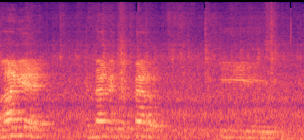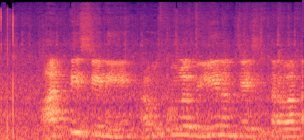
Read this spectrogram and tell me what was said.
అలాగే ఇందాక చెప్పారు ఈ ఆర్టీసీని ప్రభుత్వంలో విలీనం చేసిన తర్వాత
